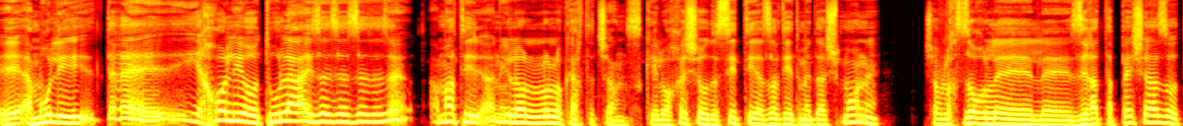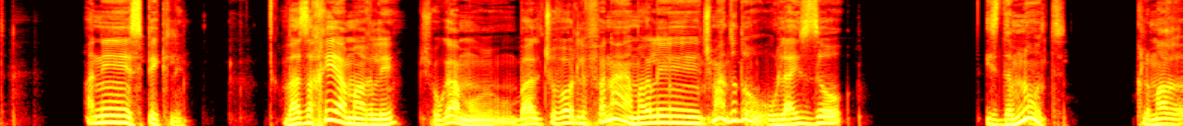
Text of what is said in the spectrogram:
אה, אמרו לי, תראה, יכול להיות, אולי, זה, זה, זה, זה, זה. אמרתי, אני לא, לא לוקח את הצ'אנס. כאילו, אחרי שעוד עשיתי, עזבתי את מידע שמונה, עכשיו לחזור ל, לזירת הפשע הזאת, אני, הספיק לי. ואז אחי אמר לי, שהוא גם, הוא בעל תשובה עוד לפניי, אמר לי, תשמע, דודו, אולי זו הזדמנות. כלומר,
